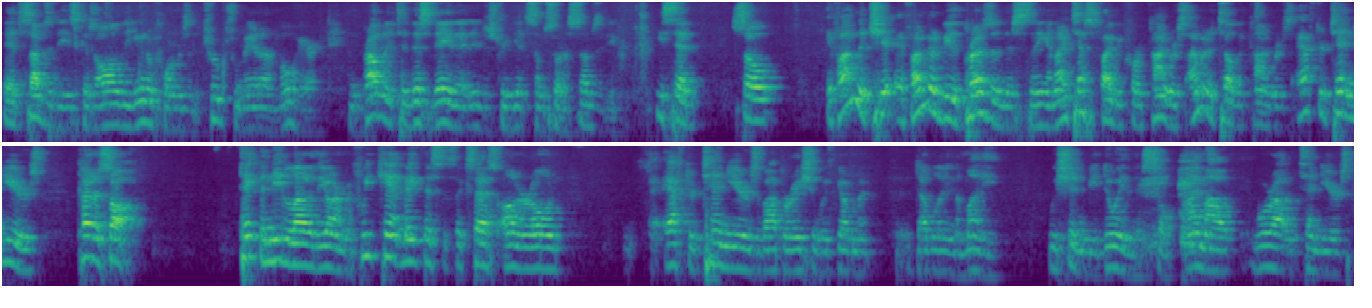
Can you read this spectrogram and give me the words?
they had subsidies because all the uniforms of the troops were made out of mohair. And probably to this day, that industry gets some sort of subsidy. He said, so if I'm the chair, if I'm going to be the president of this thing and I testify before Congress, I'm going to tell the Congress after 10 years, cut us off. Take the needle out of the arm. If we can't make this a success on our own after 10 years of operation with government uh, doubling the money, we shouldn't be doing this. So I'm out, we're out in 10 years.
